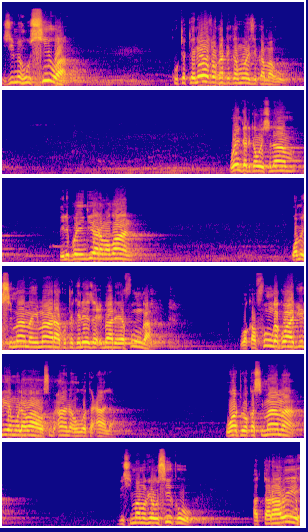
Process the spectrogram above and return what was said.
zimehusiwa kutekelezwa katika mwezi kama huu. Wengi katika waislamu ilipoingia ramadhan wamesimama imara kutekeleza ibada ya funga wakafunga kwa ajili ya mola wao subhanahu wa taala. Watu wakasimama visimamo vya usiku atarawih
